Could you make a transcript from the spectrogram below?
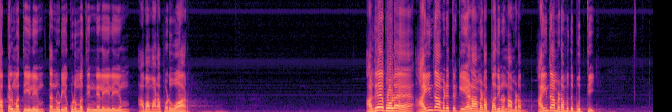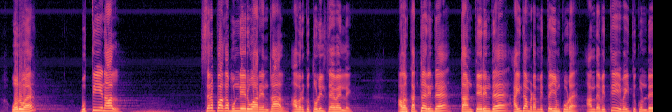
மக்கள் மத்தியிலையும் தன்னுடைய குடும்பத்தின் நிலையிலையும் அவமானப்படுவார். அதே போல் ஐந்தாம் இடத்திற்கு ஏழாம் இடம் பதினொன்றாம் இடம். ஐந்தாம் இடம் வந்து புத்தி. ஒருவர் புத்தியினால் சிறப்பாக முன்னேறுவார் என்றால் அவருக்கு தொழில் தேவையில்லை. அவர் கற்றறிந்த தான் தெரிந்த ஐந்தாம் இடம் வித்தையும் கூட அந்த வித்தையை வைத்துக்கொண்டு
